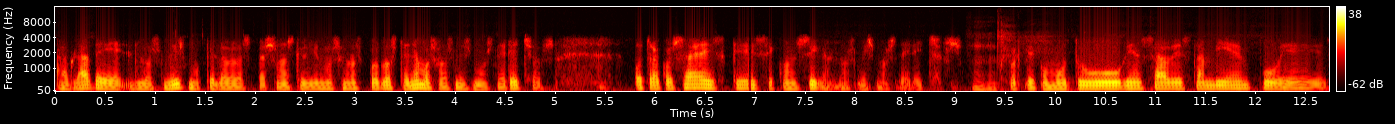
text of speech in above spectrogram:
habla de los mismos, que las personas que vivimos en los pueblos tenemos los mismos derechos. Otra cosa es que se consigan los mismos derechos, porque como tú bien sabes también, pues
